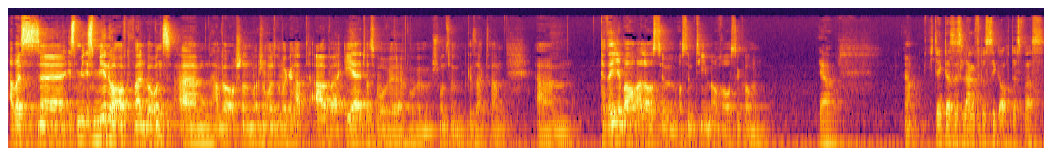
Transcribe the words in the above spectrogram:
Aber es ist, äh, ist, mir, ist mir nur aufgefallen bei uns, ähm, haben wir auch schon, schon mal drüber gehabt, aber eher etwas, wo wir, wo wir mit Schmunzeln gesagt haben. Ähm, tatsächlich aber auch alle aus dem, aus dem Team auch rausgekommen. ja. Ja. Ich denke, das ist langfristig auch das, was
